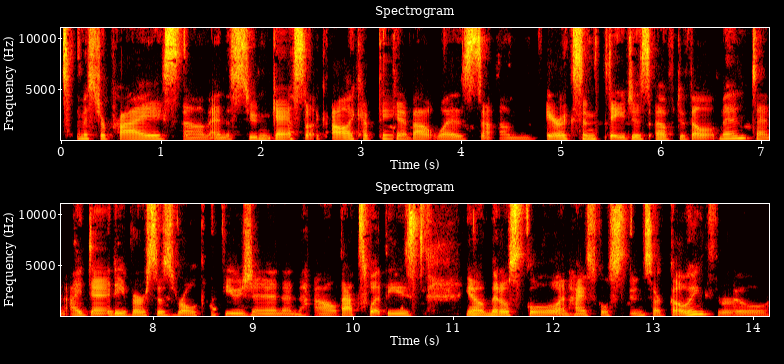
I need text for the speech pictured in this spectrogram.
to Mr. Price um, and the student guest, like all I kept thinking about was um, Erikson's stages of development and identity versus role confusion, and how that's what these, you know, middle school and high school students are going through.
